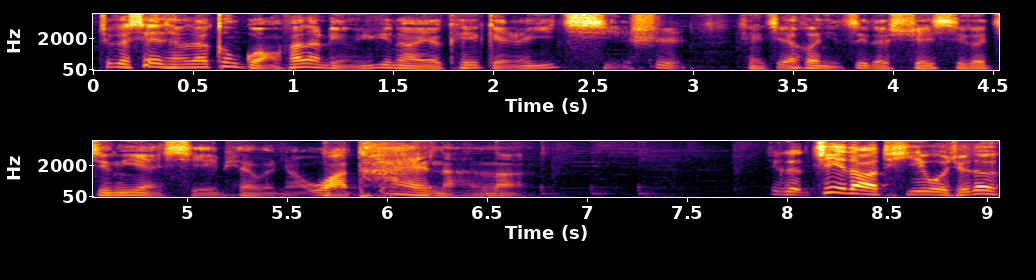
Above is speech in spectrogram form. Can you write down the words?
这个现象在更广泛的领域呢，也可以给人以启示。请结合你自己的学习和经验写一篇文章。哇，太难了！这个这道题，我觉得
